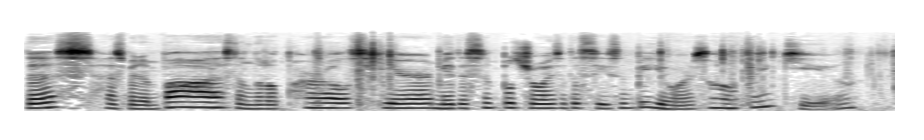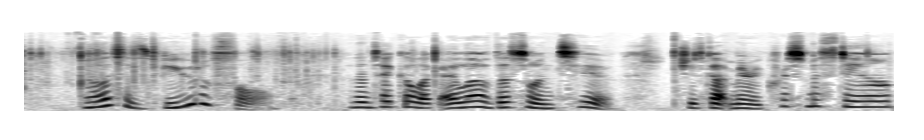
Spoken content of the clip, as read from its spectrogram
this has been embossed and little pearls here. May the simple joys of the season be yours. Oh, thank you. Oh, this is beautiful. And then take a look. I love this one too. She's got Merry Christmas stamp,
